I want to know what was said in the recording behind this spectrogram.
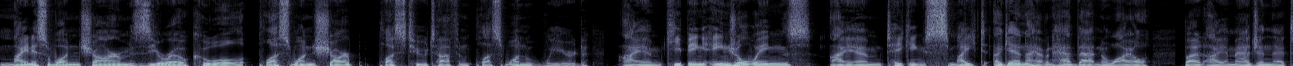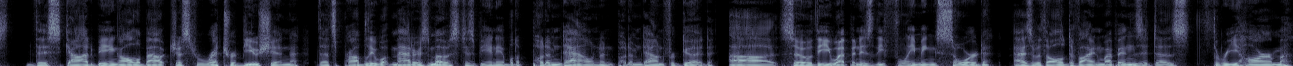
Minus one charm, zero cool, plus one sharp, plus two tough, and plus one weird. I am keeping angel wings. I am taking smite again. I haven't had that in a while, but I imagine that this god being all about just retribution, that's probably what matters most is being able to put him down and put him down for good. Uh so the weapon is the flaming sword. As with all divine weapons, it does 3 harm.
